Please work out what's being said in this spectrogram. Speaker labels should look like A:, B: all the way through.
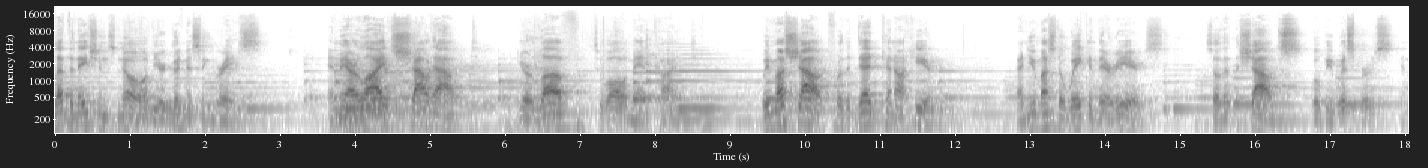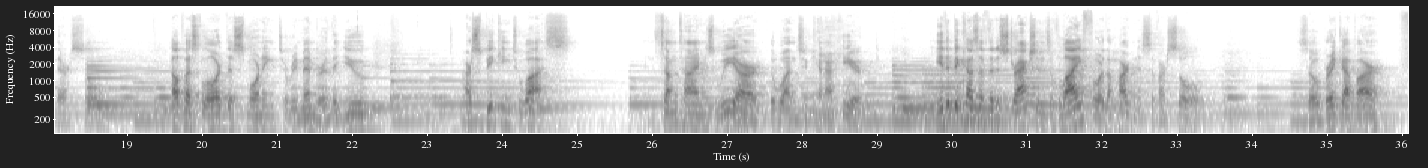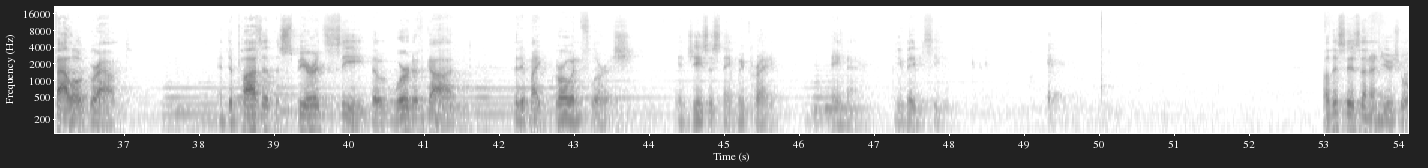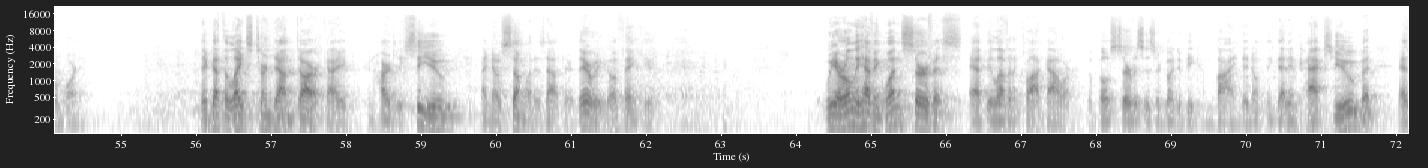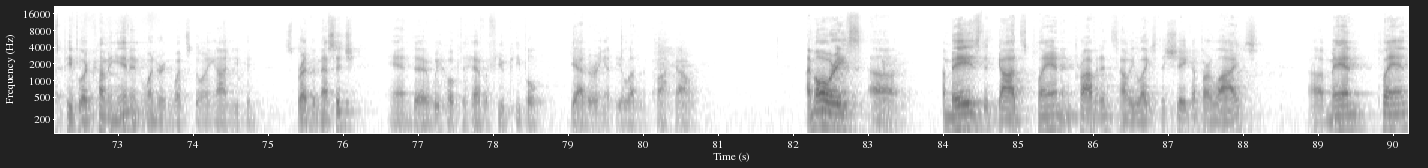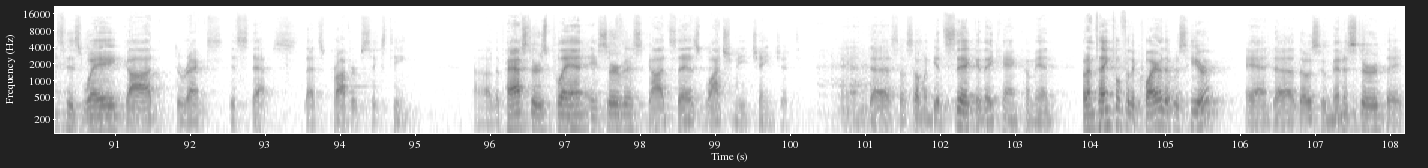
A: let the nations know of your goodness and grace. And may our lives shout out your love to all of mankind. We must shout, for the dead cannot hear, and you must awaken their ears so that the shouts will be whispers in their soul. Help us, Lord, this morning to remember that you are speaking to us. And sometimes we are the ones who cannot hear, either because of the distractions of life or the hardness of our soul. So break up our fallow ground and deposit the Spirit's seed, the Word of God, that it might grow and flourish. In Jesus' name we pray. Amen. You may be seated. Well, this is an unusual morning. They've got the lights turned down dark. I can hardly see you. I know someone is out there. There we go. Thank you. We are only having one service at the 11 o'clock hour. The, both services are going to be combined. I don't think that impacts you, but as people are coming in and wondering what's going on, you can spread the message. And uh, we hope to have a few people gathering at the 11 o'clock hour. I'm always uh, amazed at God's plan and providence, how He likes to shake up our lives. Uh, man plans his way, God directs his steps. That's Proverbs 16. Uh, the pastors plan a service, God says, Watch me change it. And uh, so someone gets sick and they can't come in. But I'm thankful for the choir that was here and uh, those who ministered. They,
